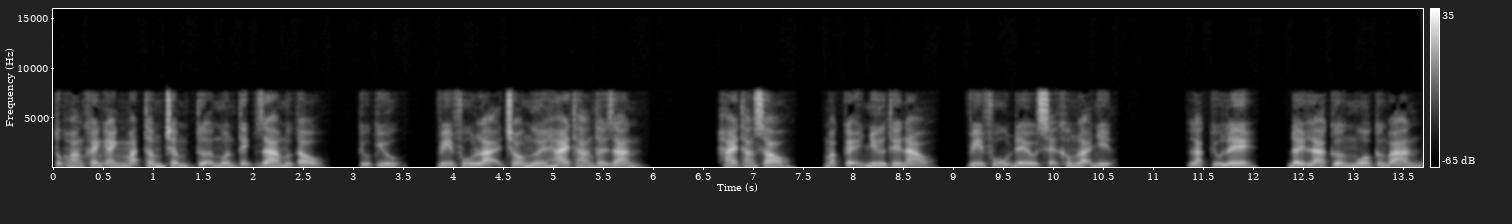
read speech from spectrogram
túc hoàng khanh ánh mắt thâm trầm tựa muốn tích ra mực tàu, cửu cửu, vi phu lại cho ngươi hai tháng thời gian. Hai tháng sau, mặc kệ như thế nào, vi phu đều sẽ không lại nhịn. Lạc cửu lê, đây là cường mua cường bán.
